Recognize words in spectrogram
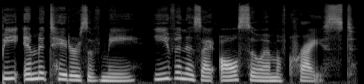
Be imitators of me, even as I also am of Christ.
